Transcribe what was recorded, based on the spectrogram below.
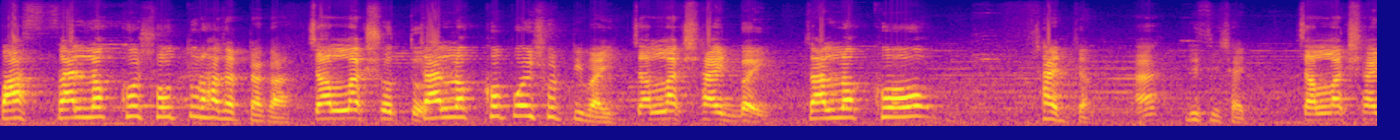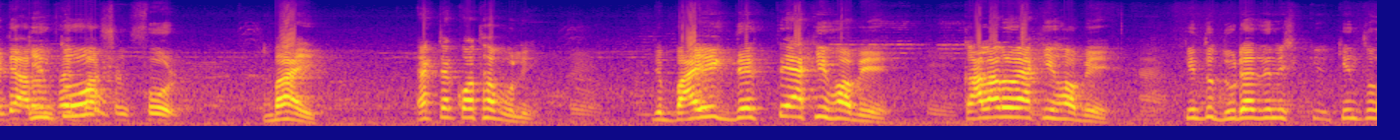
পাঁচ চার লক্ষ সত্তর হাজার টাকা। চার লাখ সত্তর। চার লক্ষ পঁয়ষট্টি বাই চার লাখ ষাট বাই চার লক্ষ ষাট যান হ্যাঁ? দিচ্ছি ষাট। চার লাখ ষাটে কিন্তু- ফোর ভাই একটা কথা বলি। যে বাইক দেখতে একই হবে কালারও একই হবে। হ্যাঁ। কিন্তু দুটা জিনিস কিন্তু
